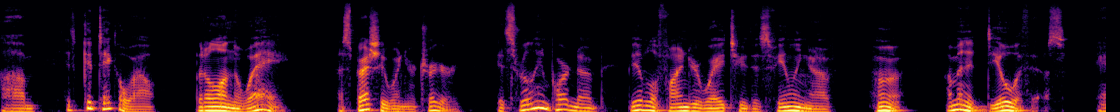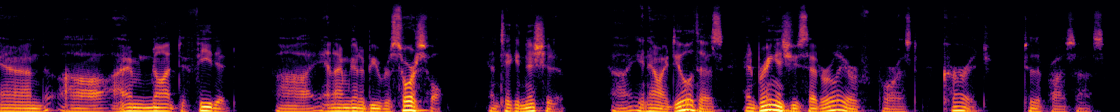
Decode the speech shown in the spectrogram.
Um, It could take a while, but along the way, especially when you're triggered, it's really important to be able to find your way to this feeling of, huh, I'm going to deal with this and uh, I'm not defeated uh, and I'm going to be resourceful and take initiative uh, in how I deal with this and bring, as you said earlier, Forrest, courage to the process.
